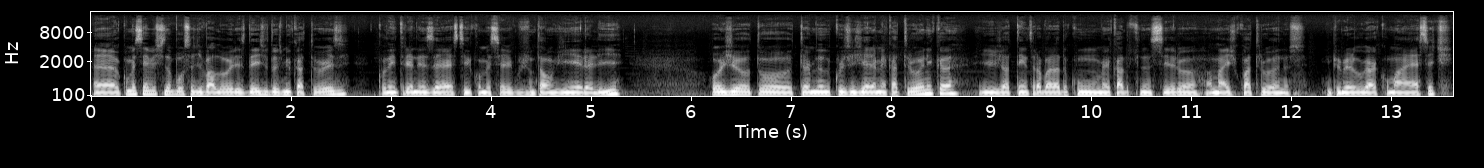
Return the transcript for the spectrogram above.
É, eu comecei a investir na Bolsa de Valores desde 2014, quando entrei no Exército e comecei a juntar um dinheiro ali. Hoje eu estou terminando o curso de Engenharia Mecatrônica e já tenho trabalhado com o mercado financeiro há mais de quatro anos. Em primeiro lugar com uma Asset,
